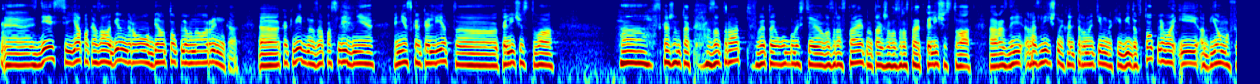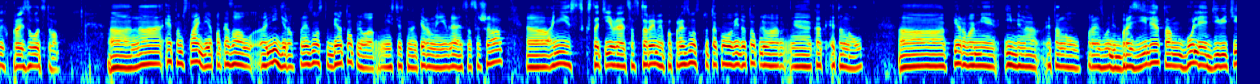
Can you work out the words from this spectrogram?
Э, Здесь я показал объем мирового биотопливного рынка. Э, Как видно, за последние несколько лет э, количество, скажем так, затрат в этой области возрастает, но также возрастает количество разли- различных альтернативных видов топлива и объемов их производства. А, На этом слайде я показал э, лидеров производства биотоплива. Естественно, первыми являются США. А, Они, кстати, являются вторыми по производству такого вида топлива, э, как этанол. А, Первыми именно этанол производит Бразилия. Там более 9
